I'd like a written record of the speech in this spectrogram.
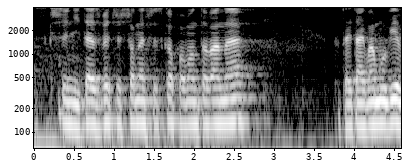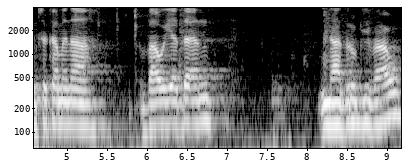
skrzyni też wyczyszczone, wszystko pomontowane. Tutaj tak jak Wam mówiłem, czekamy na wał jeden i na drugi wał.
